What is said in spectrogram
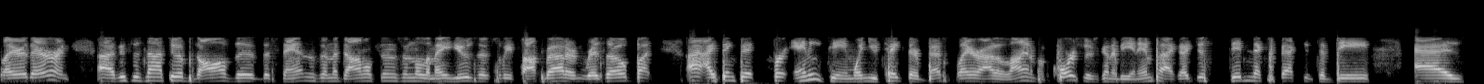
player there. And uh, this is not to absolve the the Stantons and the Donaldsons and the LeMahieus as we've talked about, and Rizzo, but I, I think that for any team, when you take their best player out of the lineup, of course there's going to be an impact. I just didn't expect it to be as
